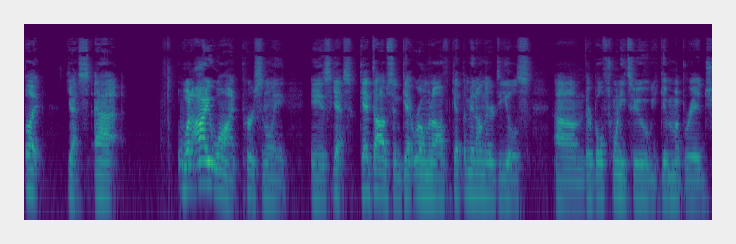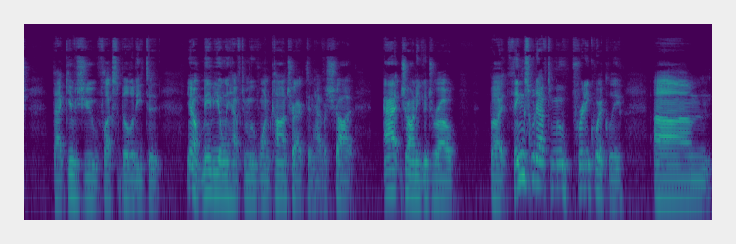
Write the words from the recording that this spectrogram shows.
But yes, uh, what I want personally is yes, get Dobson, get Romanov, get them in on their deals. Um, they're both 22. You give them a bridge that gives you flexibility to, you know, maybe only have to move one contract and have a shot at Johnny Gaudreau. But things would have to move pretty quickly um,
